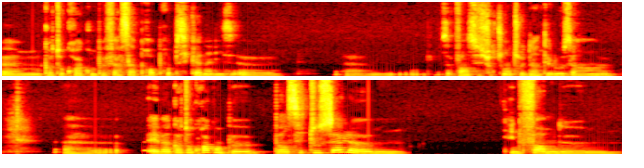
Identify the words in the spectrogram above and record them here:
Euh, quand on croit qu'on peut faire sa propre psychanalyse. Euh, euh, enfin, c'est surtout un truc d'un télo, ça. Hein. et ben, quand on croit qu'on peut penser tout seul, une forme de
